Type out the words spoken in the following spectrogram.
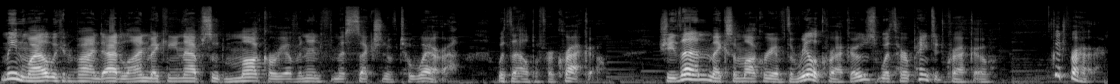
Meanwhile, we can find Adeleine making an absolute mockery of an infamous section of Tawera, with the help of her Kracko. She then makes a mockery of the real Krackos with her painted Kracko. Good for her.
